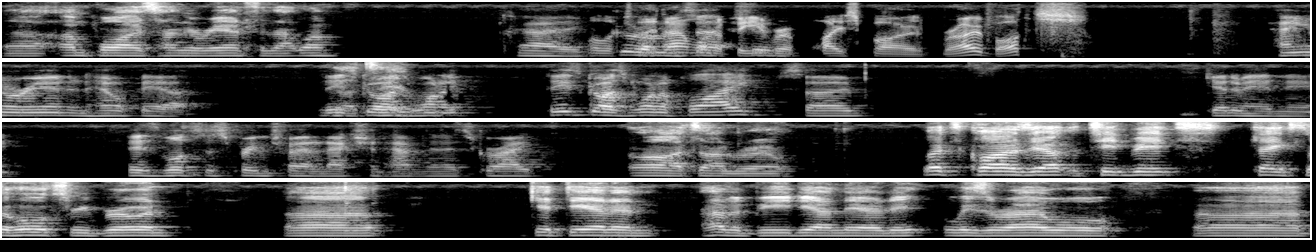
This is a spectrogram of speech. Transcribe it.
Uh, umpires hung around for that one. Well, if they don't want to be So replaced by robots, hang around and help out. These That's guys it. want to. These guys want to play, so get them in there. There's lots of spring training action happening. It's great. Oh, it's unreal. Let's close out the tidbits. Thanks to Hawkesbury Brewing. Uh, get down and have a beer down there at Lisarow or uh,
